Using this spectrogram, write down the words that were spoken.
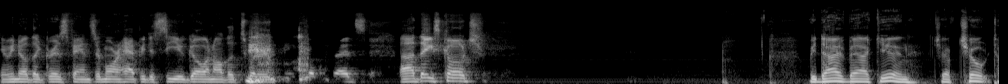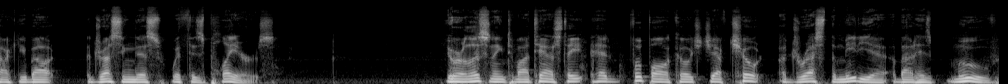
And we know that Grizz fans are more happy to see you go on all the Twitter threads. Uh, thanks, Coach. We dive back in, Jeff Choate talking about addressing this with his players. You are listening to Montana State head football coach Jeff Choate address the media about his move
